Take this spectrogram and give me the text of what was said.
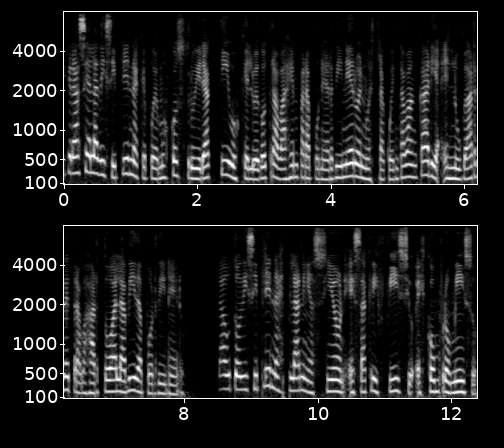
Es gracias a la disciplina que podemos construir activos que luego trabajen para poner dinero en nuestra cuenta bancaria en lugar de trabajar toda la vida por dinero. La autodisciplina es planeación, es sacrificio, es compromiso,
